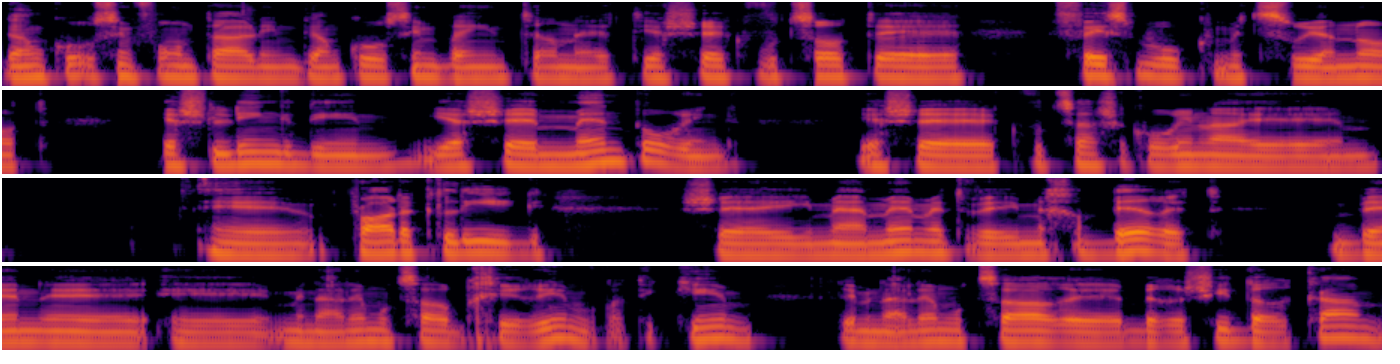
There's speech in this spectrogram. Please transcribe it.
גם קורסים פרונטליים, גם קורסים באינטרנט, יש קבוצות פייסבוק מצוינות, יש לינקדאין, יש mentoring, uh, יש קבוצה שקוראים לה Product League, שהיא מהממת והיא מחברת בין מנהלי מוצר בכירים ותיקים למנהלי מוצר בראשית דרכם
